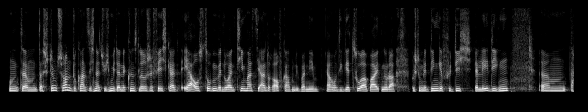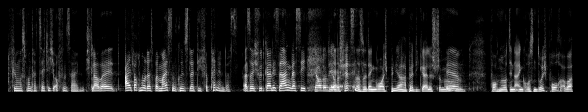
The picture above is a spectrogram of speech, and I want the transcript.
Und ähm, das stimmt schon. Du kannst dich natürlich mit deiner künstlerischen Fähigkeit eher austoben, wenn du ein Team hast, die andere Aufgaben übernehmen ja, und die dir zuarbeiten oder bestimmte Dinge für dich erledigen. Ähm, dafür muss man tatsächlich offen sein. Ich glaube einfach nur, dass bei meisten Künstlern, die verpennen das. Also ich würde gar nicht sagen, dass sie... Ja, oder die äh, unterschätzen, dass sie denken, oh, ich bin ja, habe ja die geile Stimme äh, und brauche nur noch den einen großen Durchbruch. Aber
